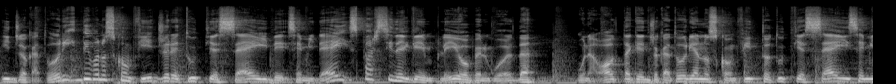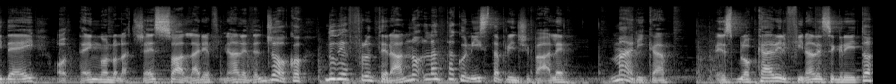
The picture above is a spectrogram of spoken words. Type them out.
i giocatori devono sconfiggere tutti e sei dei semidei sparsi nel gameplay open world. Una volta che i giocatori hanno sconfitto tutti e sei i semidei, ottengono l'accesso all'area finale del gioco, dove affronteranno l'antagonista principale, Marika. Per sbloccare il finale segreto,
